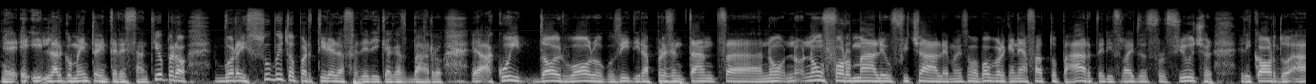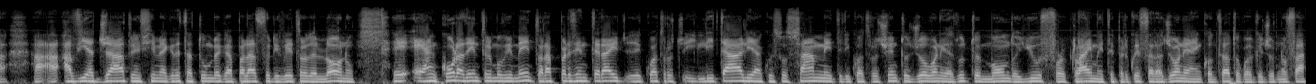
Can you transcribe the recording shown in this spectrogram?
eh, l'argomento è interessante. Io però vorrei subito partire da Federica Gasbarro, eh, a cui do il ruolo così di rappresentanza non no, non formale, ufficiale, ma insomma proprio perché ne ha fatto parte di Fridays for Future, ricordo ha, ha, ha viaggiato insieme a Greta Thunberg a Palazzo di Vetro dell'ONU, è, è ancora dentro il movimento, rappresenterà i, quattro, l'Italia a questo summit di 400 giovani da tutto il mondo, Youth for Climate, e per questa ragione ha incontrato qualche giorno fa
